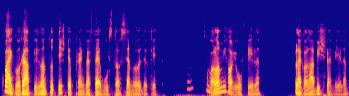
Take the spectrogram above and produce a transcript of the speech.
Qui-Gon rápillantott, és töprengve felhúzta a szemöldökét. Valami hajóféle. Legalábbis remélem.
